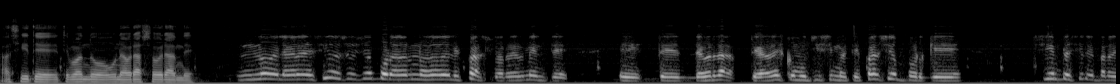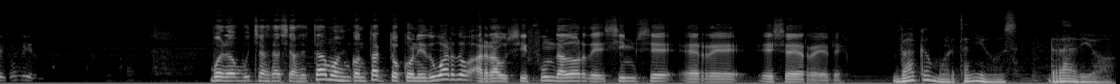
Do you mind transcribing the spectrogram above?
así te, te mando un abrazo grande. No, el agradecido soy yo por habernos dado el espacio, realmente. Este, de verdad, te agradezco muchísimo este espacio porque siempre sirve para difundir. Bueno, muchas gracias. Estamos en contacto con Eduardo Arrauzi, fundador de RSRL. Vaca Muerta News Radio.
